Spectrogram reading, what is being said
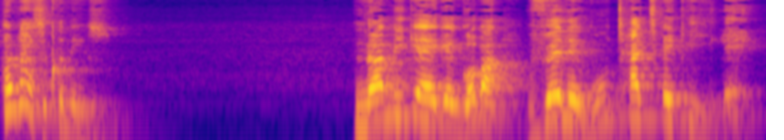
Awulazi iqiniso? Nami ke ke ngoba vele nguthathekile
